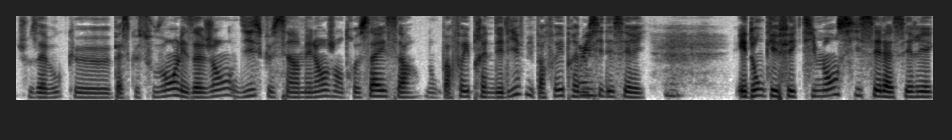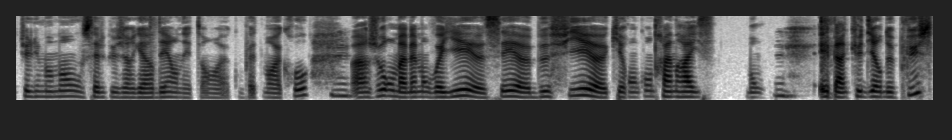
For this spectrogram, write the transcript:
Je vous avoue que parce que souvent les agents disent que c'est un mélange entre ça et ça. Donc parfois ils prennent des livres, mais parfois ils prennent aussi des séries. Mmh. Et donc, effectivement, si c'est la série actuelle du moment ou celle que j'ai regardée en étant complètement accro, Mmh. un jour, on m'a même envoyé, c'est Buffy qui rencontre Anne Rice. Bon, Mmh. et ben que dire de plus?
